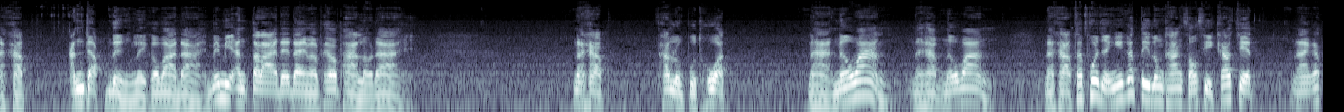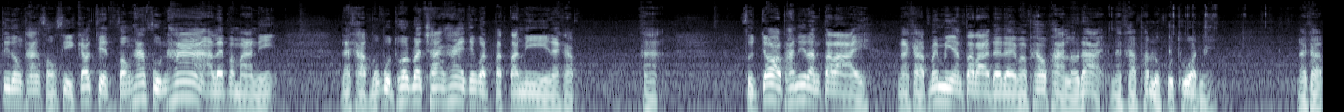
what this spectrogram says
นะครับ อันดับหนึ่งเลยก็ว่าได้ ไม่มีอันตรายใด ๆ มาแพร่พานเราได้นะครับท่านหลวงปู่ทวดนะฮะเนื้อว่านนะครับ เนื้อว่าน นะครับถ้าพูดอย่างนี้ก็ตีลงทาง 2497นะก็ตีลงทาง 2497 2505 อะไรประมาณนี้นะครับหลวงปู่ทวดวัดช้างให้จังหวัดปัตตานีนะครับฮะสุดยอดพระนิรันตรายนะครับ ไม่มีอันตรายใด ๆ มาแพร่พานเราได้นะครับพระหลวงปู่ทวดนี่นะครับ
